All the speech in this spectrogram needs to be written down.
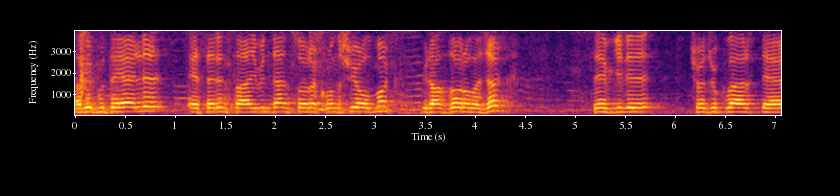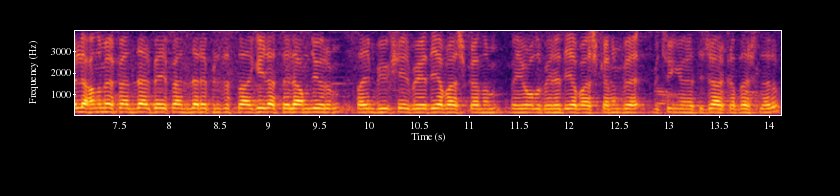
Tabii bu değerli eserin sahibinden sonra konuşuyor olmak biraz zor olacak. Sevgili çocuklar, değerli hanımefendiler, beyefendiler hepinizi saygıyla selamlıyorum. Sayın Büyükşehir Belediye Başkanım, Beyoğlu Belediye Başkanım ve bütün yönetici arkadaşlarım.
